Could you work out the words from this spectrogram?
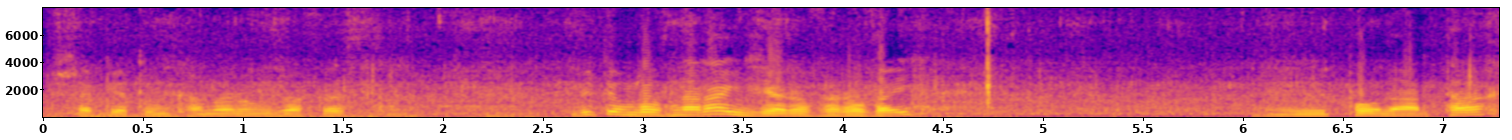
Trzepię tą kamerą za fest. Witam Was na rajdzie rowerowej po nartach.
